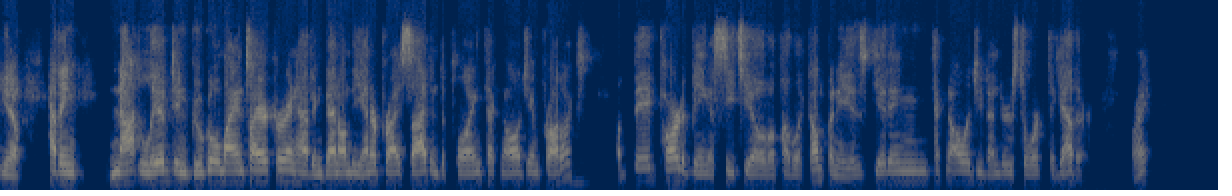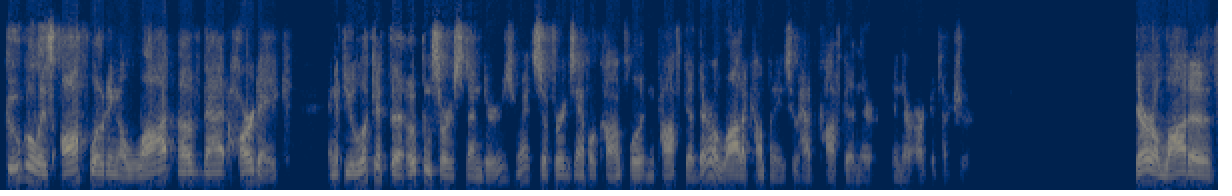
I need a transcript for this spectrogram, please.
you know, having not lived in Google my entire career and having been on the enterprise side and deploying technology and products, a big part of being a CTO of a public company is getting technology vendors to work together, right? Google is offloading a lot of that heartache and if you look at the open source vendors, right? So for example, Confluent and Kafka, there are a lot of companies who have Kafka in their, in their architecture. There are a lot of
